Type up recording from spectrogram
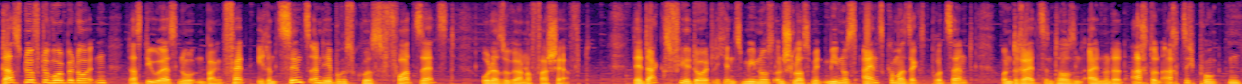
Das dürfte wohl bedeuten, dass die US-Notenbank Fed ihren Zinsanhebungskurs fortsetzt oder sogar noch verschärft. Der DAX fiel deutlich ins Minus und schloss mit minus 1,6% und 13.188 Punkten.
